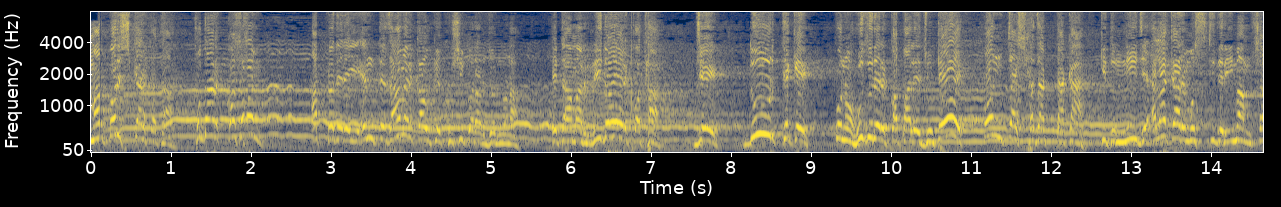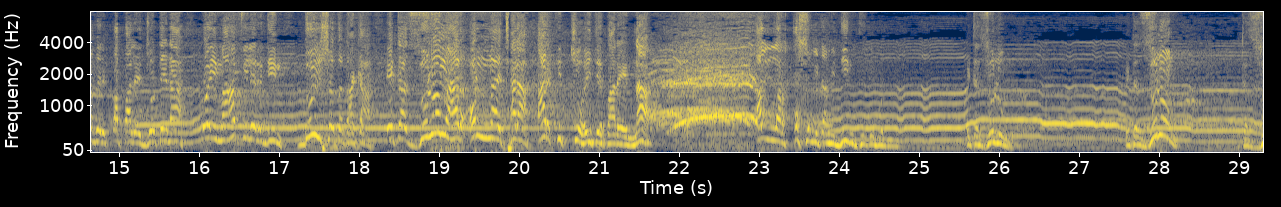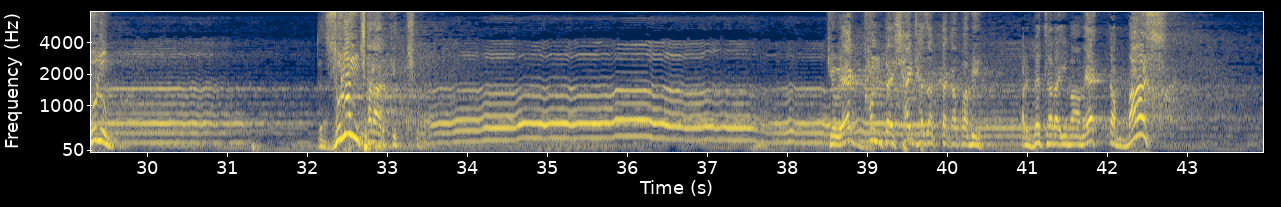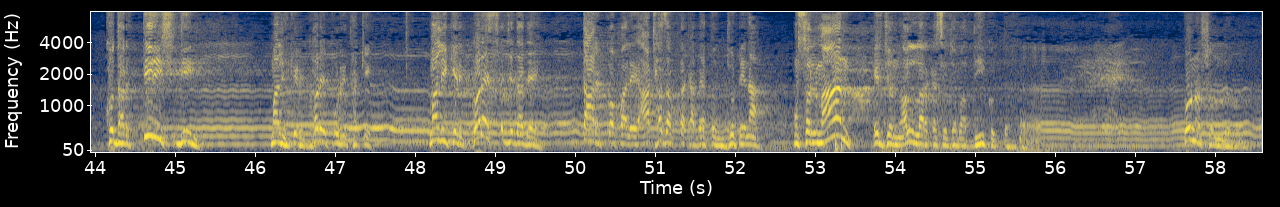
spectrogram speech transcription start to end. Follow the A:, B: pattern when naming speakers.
A: আমার পরিষ্কার কথা, খোদার কসম, আপনাদের এই এন্তেজামের কাউকে খুশি করার জন্য না। এটা আমার হৃদয়ের কথা যে দূর থেকে কোন হুজুরের কপালে জুটে পঞ্চাশ হাজার টাকা, কিন্তু নিজ এলাকার মসজিদের ইমাম সাহেবের কপালে জোটে না। ওই মাহফিলের দিন দুইশত টাকা। এটা জুলুম আর অন্যায় ছাড়া আর কিচ্ছু হইতে পারে না। আল্লাহর কসম এটা আমি দিন থেকে বলি। এটা জুলুম। এটা জুলুম। এটা জুলুম। জুলুম ছাড়া আর কিচ্ছু কেউ এক ঘন্টায় ষাট হাজার টাকা পাবে, আর বেচারা ইমাম একটা মাস খোদার তিরিশ দিন মালিকের ঘরে পড়ে থাকে, মালিকের ঘরে সেজেদা দেয়, তার কপালে আট হাজার টাকা বেতন জোটে না। মুসলমান, এর জন্য আল্লাহর কাছে জবাবদিহি করতে হবে। কোন সন্দেহ।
